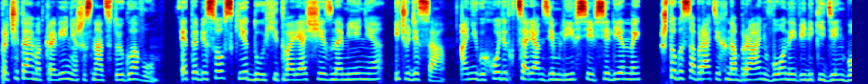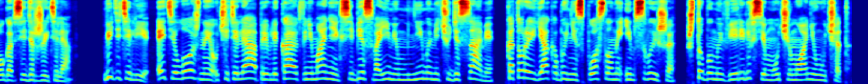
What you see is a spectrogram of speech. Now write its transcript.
Прочитаем Откровение 16 главу. Это бесовские духи, творящие знамения и чудеса. Они выходят к царям земли, всей вселенной, чтобы собрать их на брань, вон и великий день Бога Вседержителя. Видите ли, эти ложные учителя привлекают внимание к себе своими мнимыми чудесами, которые якобы не спосланы им свыше, чтобы мы верили всему, чему они учат.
